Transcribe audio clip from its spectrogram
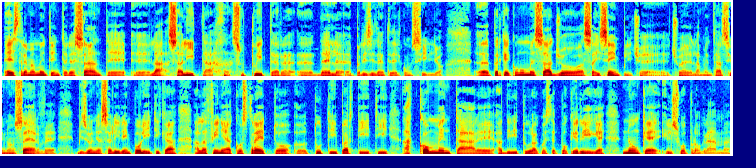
È estremamente interessante eh, la salita su Twitter eh, del Presidente del Consiglio, eh, perché con un messaggio assai semplice, cioè lamentarsi non serve, bisogna salire in politica, alla fine ha costretto eh, tutti i partiti a commentare addirittura queste poche righe, nonché il suo programma.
